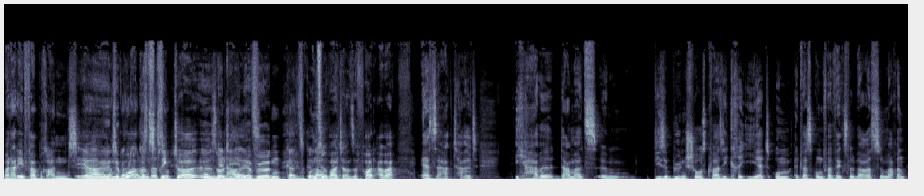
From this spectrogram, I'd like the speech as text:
man hat ihn verbrannt, Ja, äh, eine Boa. Constrictor äh, Um sollte ihn erwürgen Ganz und genau. so weiter und so fort. Aber er sagt halt, ich habe damals ähm, diese Bühnenshows quasi kreiert, um etwas Unverwechselbares zu machen.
